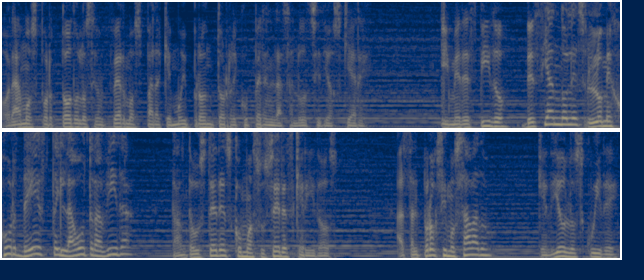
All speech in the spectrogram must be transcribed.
Oramos por todos los enfermos para que muy pronto recuperen la salud si Dios quiere. Y me despido deseándoles lo mejor de esta y la otra vida, tanto a ustedes como a sus seres queridos. Hasta el próximo sábado, que Dios los cuide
